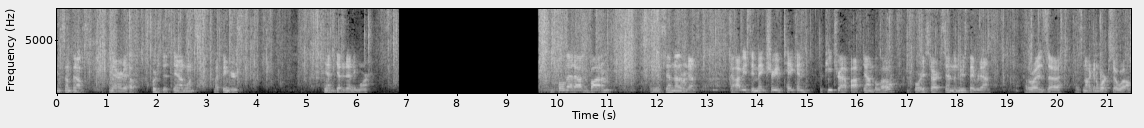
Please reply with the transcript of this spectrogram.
use something else in there to help push this down once my fingers can't get it anymore. Pull that out at the bottom, going to send another one down. Now obviously make sure you've taken the P-trap off down below before you start sending the newspaper down. Otherwise uh, it's not going to work so well.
